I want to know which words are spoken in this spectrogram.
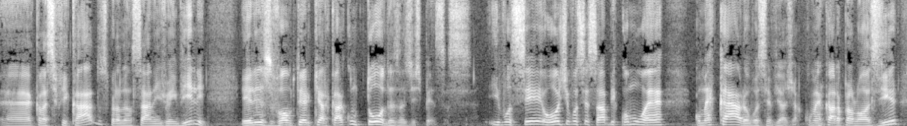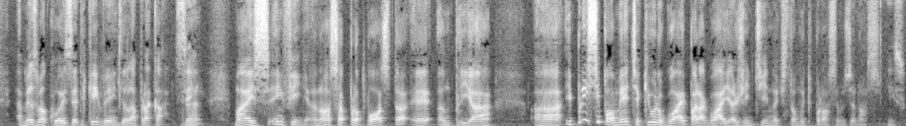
é, classificados para dançar em Joinville, eles vão ter que arcar com todas as despesas. E você, hoje, você sabe como é como é caro você viajar, como é caro para nós ir, a mesma coisa de quem vem de lá para cá. Sim. Né? Mas, enfim, a nossa proposta é ampliar, uh, e principalmente aqui Uruguai, Paraguai e Argentina, que estão muito próximos de nós. Isso.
